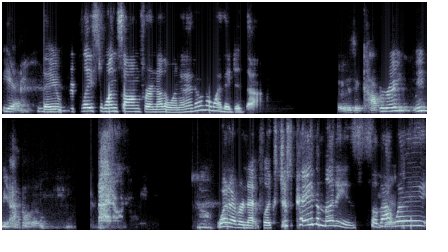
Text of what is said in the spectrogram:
Yeah. They mm-hmm. replaced one song for another one. And I don't know why they did that. Is it copyright? Maybe I don't know. I don't know. Whatever, Netflix. Just pay the monies so that Yeah. way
